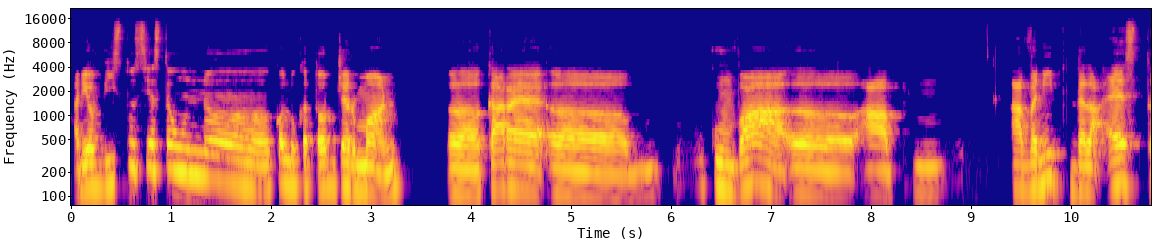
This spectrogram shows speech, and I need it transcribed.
Adiovistus este un uh, conducător german uh, care uh, cumva a, a venit de la est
